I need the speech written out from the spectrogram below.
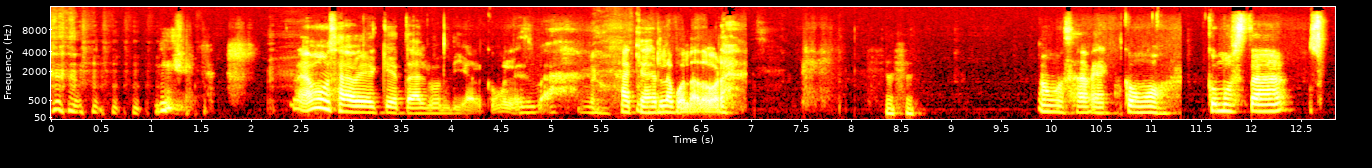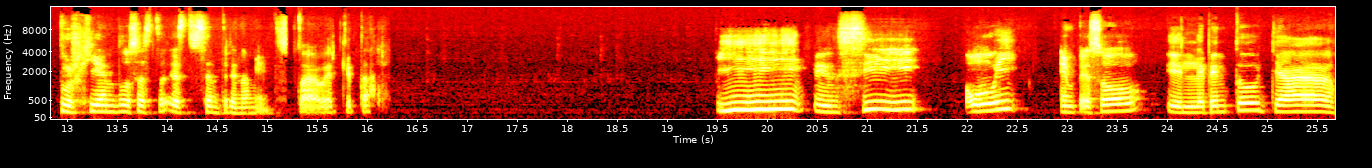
vamos a ver qué tal un día cómo les va No. a caer la voladora Vamos a ver cómo, cómo está surgiendo est- estos entrenamientos para ver qué tal. Y en sí, hoy empezó el evento ya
